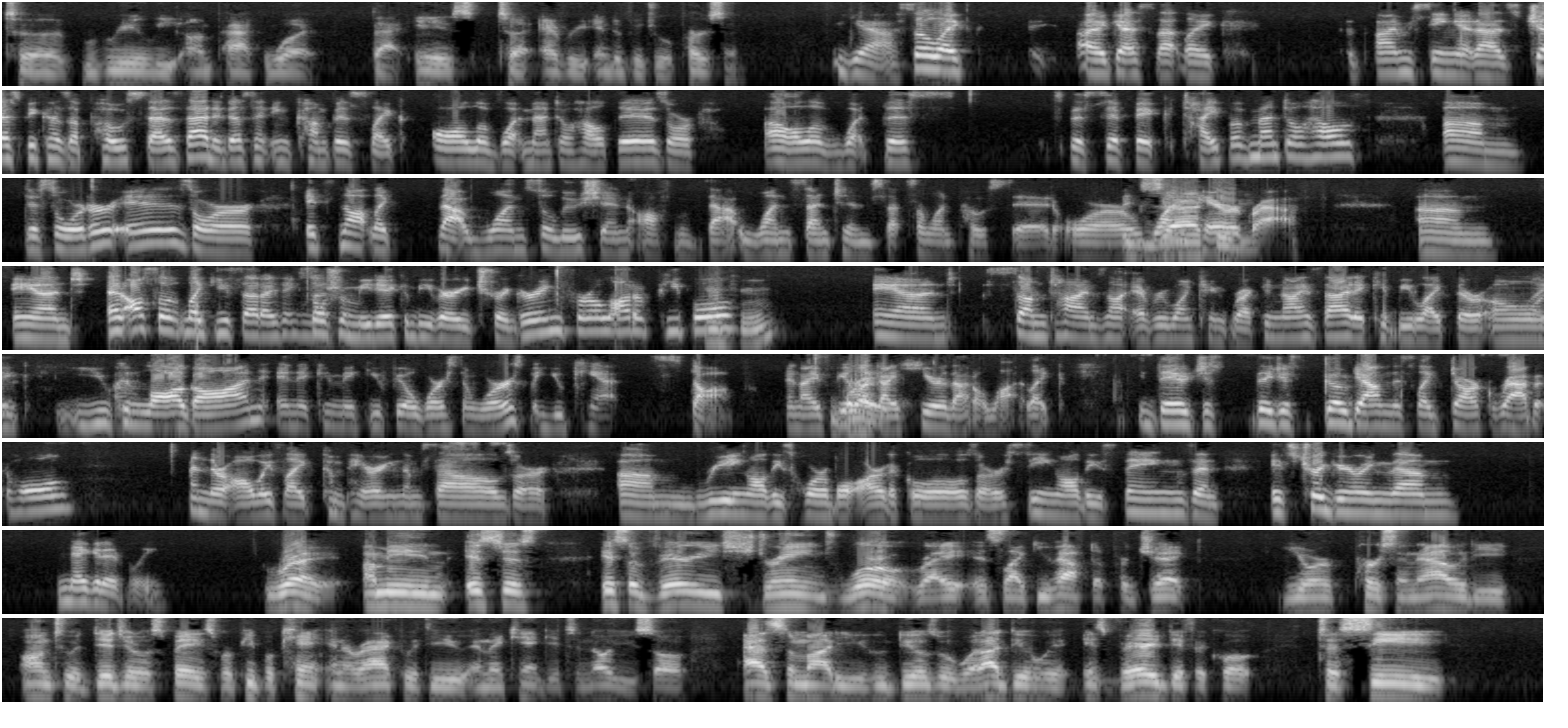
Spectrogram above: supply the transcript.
to really unpack what that is to every individual person. Yeah. So like I guess that like I'm seeing it as just because a post says that it doesn't encompass like all of what mental health is or all of what this specific type of mental health um, disorder is or it's not like that one solution off of that one sentence that someone posted or exactly. one paragraph. Um, and and also, like you said, I think social media can be very triggering for a lot of people. Mm-hmm. And sometimes not everyone can recognize that. It could be like their own. Like, you can um, log on and it can make you feel worse and worse, but you can't stop. And I feel right. like I hear that a lot. Like they're just they just go down this like dark rabbit hole and they're always like comparing themselves or um, reading all these horrible articles or seeing all these things, and it's triggering them negatively. Right. I mean, it's just it's a very strange world, right? It's like you have to project your personality onto a digital space where people can't interact with you and they can't get to know you. So, as somebody who deals with what I deal with, it's very difficult to see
